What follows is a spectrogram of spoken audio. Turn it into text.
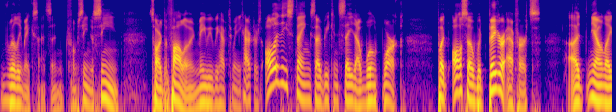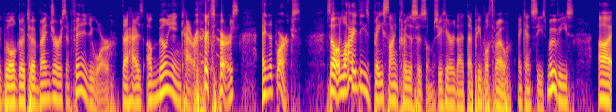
really make sense. And from scene to scene, it's hard to follow, and maybe we have too many characters. All of these things that we can say that won't work, but also with bigger efforts, uh, you know, like we'll go to Avengers Infinity War that has a million characters and it works. So a lot of these baseline criticisms you hear that, that people throw against these movies, uh,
